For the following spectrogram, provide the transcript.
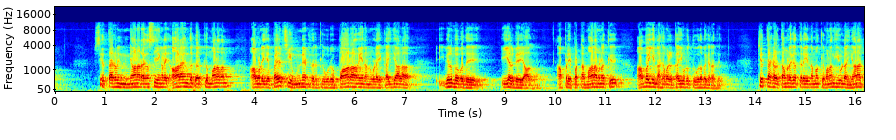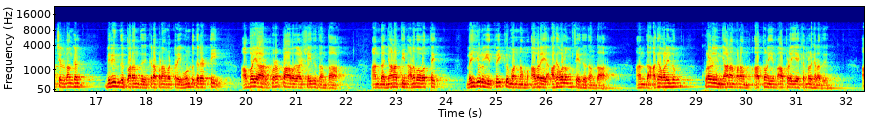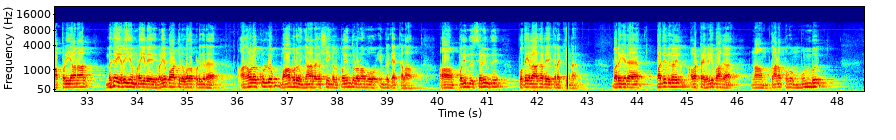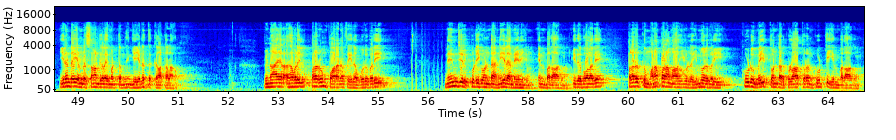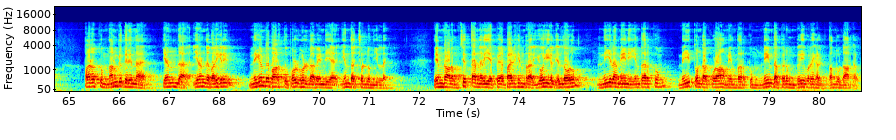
சித்தர்களின் ஞான ரகசியங்களை ஆராய்ந்து கற்கும் மாணவன் அவனுடைய பயிற்சியை முன்னேற்றத்திற்கு ஒரு பாராயண நூலை கையாள விரும்புவது இயல்பேயாகும். அப்படிப்பட்ட மாணவனுக்கு அவையின் அகவல் கை கொடுத்து உதவுகிறது. சித்தர்கள் தமிழகத்திலே நமக்கு வழங்கியுள்ள ஞானச் செல்வங்கள் விரிந்து பறந்து கிடப்பனவற்றை ஒன்று திரட்டி ஔவையார் குரட்பாவக செய்து தந்தார். அந்த ஞானத்தின் அனுபவத்தை மெய்யுருகி தூய்க்கும் வண்ணம் அவரை அகவலம் செய்து தந்தார். அந்த அகவலிலும் குரலின் ஞான மனம் அத்துணையும் அப்படியே கமல்கிறது அப்படியானால் மிக எளிய முறையிலே வழிபாட்டில் ஓதப்படுகிற அகவலுக்குள்ளும் மாபெரும் ஞான ரகசியங்கள் பொதிந்துள்ளனவோ என்று கேட்கலாம். ஆம் பொதிந்து செறிந்து புதையலாகவே கிடக்கின. வருகிற பதிவுகளில் அவற்றை விரிவாக நாம் காணப்போகும் முன்பு இரண்டே என்ற சான்றுகளை மட்டும் இங்கே எடுத்து காட்டலாம். விநாயகர் அகவலில் பலரும் பாராயணம் செய்த ஒரு வரி நெஞ்சில் குடிகொண்ட நீலமேனியும் என்பதாகும். இது போலவே பலருக்கும் மனப்படமாகியுள்ள இன்னொரு வரி கூடு மெய்த்தொண்டர் குலாத்துடன் கூட்டி என்பதாகும். பலருக்கும் நன்கு தெரிந்த எந்த இரண்டு வரிகளில் நிகழ்ந்து பார்த்து பொருள் கொள்ள வேண்டிய எந்த சொல்லும் இல்லை. என்றாலும் சித்தர் நெறிய பழகின்ற யோகிகள் எல்லோரும் நீலமேனி என்பதற்கும் மெய்த்தொண்டர் குழாம் என்பதற்கும் நீண்ட பெரும் விரிவுரைகள் தந்துள்ளார்கள்.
